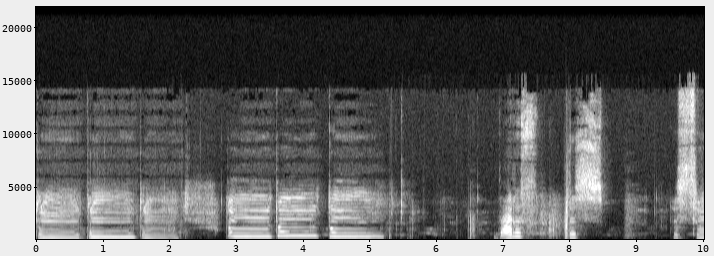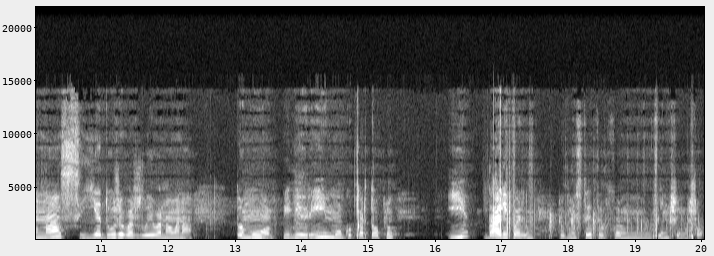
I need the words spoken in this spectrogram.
тум, тум, тум. Тум, тум, тум. Зараз, зараз, зараз у нас є дуже важлива новина. Тому підігрій муку картоплю і далі перемістити все в інший мішок.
